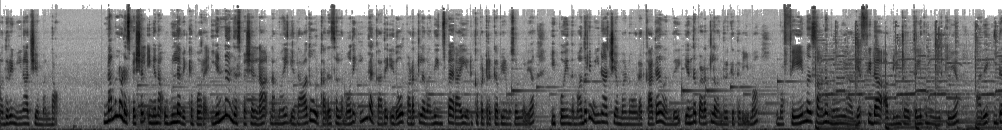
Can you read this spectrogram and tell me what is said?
மதுரை மீனாட்சி அம்மன் தான். நம்மளோட ஸ்பெஷல் இங்கே நான் உள்ளே வைக்க போகிறேன் என்ன அந்த ஸ்பெஷல்னால் நம்ம ஏதாவது ஒரு கதை சொல்லும் போது இந்த கதை ஏதோ ஒரு படத்தில் வந்து இன்ஸ்பயர் ஆகி எடுக்கப்பட்டிருக்கு அப்படின்னு நம்ம சொல்லுவோம் இல்லையா? இப்போ இந்த மதுரை மீனாட்சி அம்மனோட கதை வந்து எந்த படத்தில் வந்திருக்கு தெரியுமா? ரொம்ப ஃபேமஸான மூவியாகிய ஃபிடா அப்படின்ற ஒரு தெலுங்கு மூவி இருக்கு இல்லையா? அது இதை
